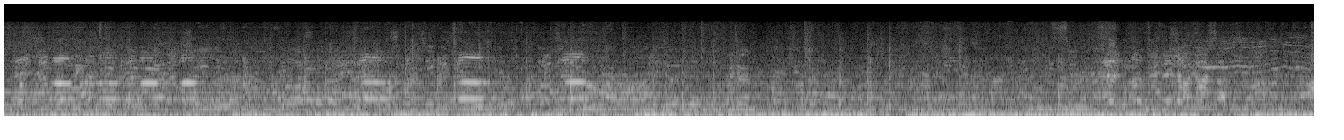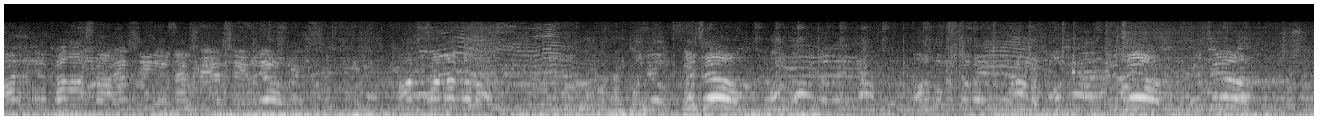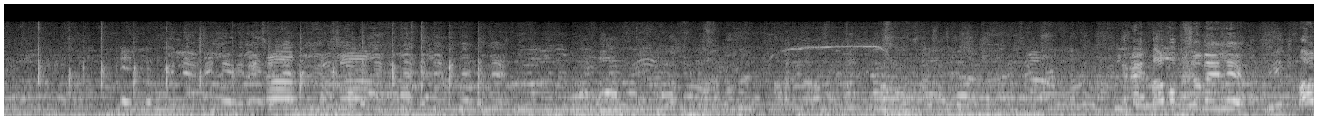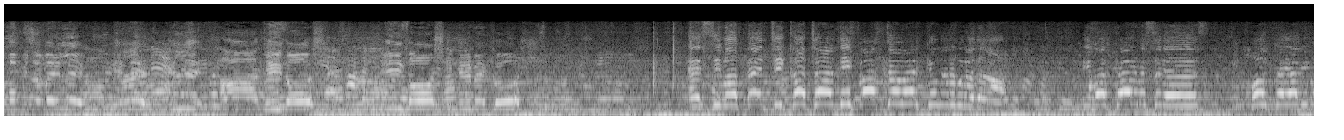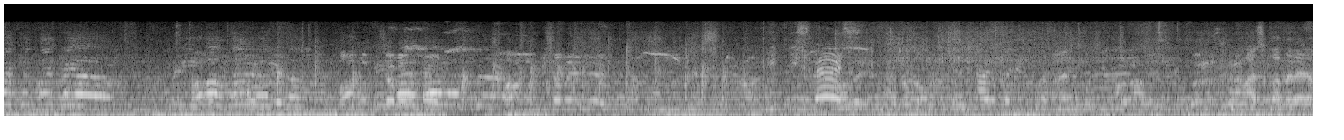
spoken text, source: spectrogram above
Evet, mambo pijama 50. Mambo pijama 50. 50, 50. Aa, teyze hoş. Teyze hoş. İndirime koş. Esiva Penti Katar defakto markaları burada. Bir bakar mısınız? Markaya bir bakın markaya. Allah olsun. Mambo pijama 50. Mambo pijama 50. Az kameraya.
